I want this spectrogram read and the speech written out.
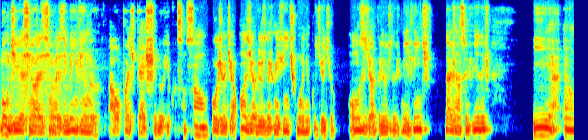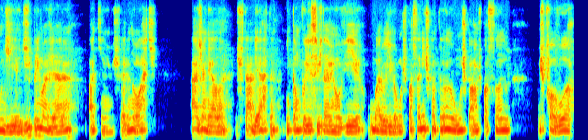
Bom dia, senhoras e senhores, e bem-vindo ao podcast do Rico Assunção. Hoje é o dia 11 de abril de 2020, o único dia de 11 de abril de 2020 das nossas vidas. E é um dia de primavera aqui no hemisfério norte. A janela está aberta, então por isso vocês devem ouvir o barulho de alguns passarinhos cantando, alguns carros passando. Mas, por favor,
